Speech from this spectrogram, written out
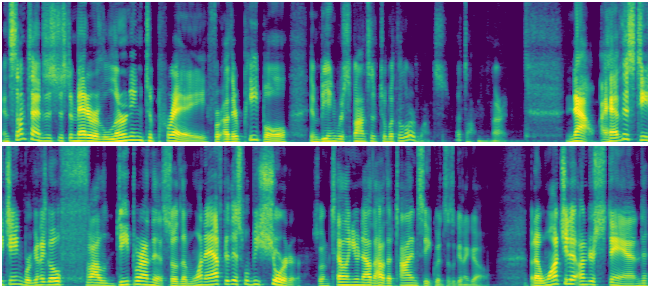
And sometimes it's just a matter of learning to pray for other people and being responsive to what the Lord wants. That's all. All right. Now, I have this teaching. We're going to go follow deeper on this. So the one after this will be shorter. So I'm telling you now how the time sequence is going to go. But I want you to understand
